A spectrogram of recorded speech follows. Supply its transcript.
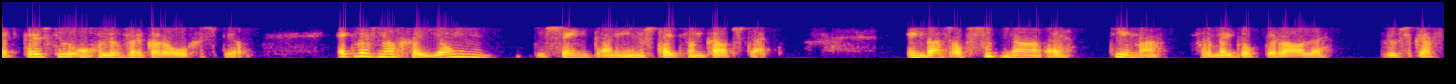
het Christo ongelooflike rol gespeel. Ek was nog 'n jong dosent aan die Universiteit van Kaapstad en was op soek na 'n tema vir my doktorale proefskrif.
